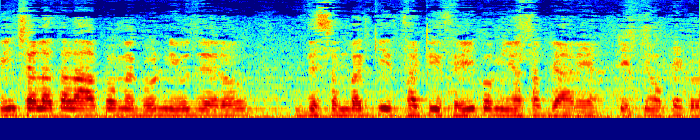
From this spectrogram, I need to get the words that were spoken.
इन ताला आपको मैं गुड न्यूज़ दे रहा हूँ। दिसंबर की थर्टी थ्री को मियाँ साहब जा रहे हैं। टिकटों ओके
